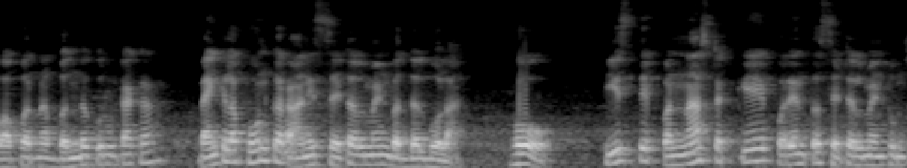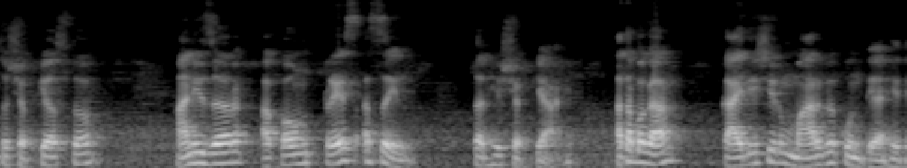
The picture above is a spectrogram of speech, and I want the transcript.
वापरणं बंद करून टाका. बँकेला फोन करा आणि सेटलमेंटबद्दल बोला. हो तीस ते पन्नास टक्केपर्यंत सेटलमेंट तुमचं शक्य असतं. आणि जर अकाउंट ट्रेस असेल तर हे शक्य आहे. आता बघा कायदेशीर मार्ग कोणते आहेत?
